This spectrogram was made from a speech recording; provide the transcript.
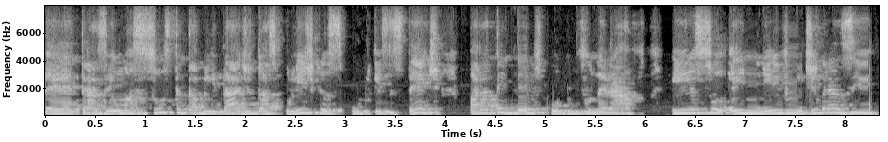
é, trazer uma sustentabilidade das políticas públicas existentes para atender os públicos vulneráveis. Isso em nível de Brasil.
